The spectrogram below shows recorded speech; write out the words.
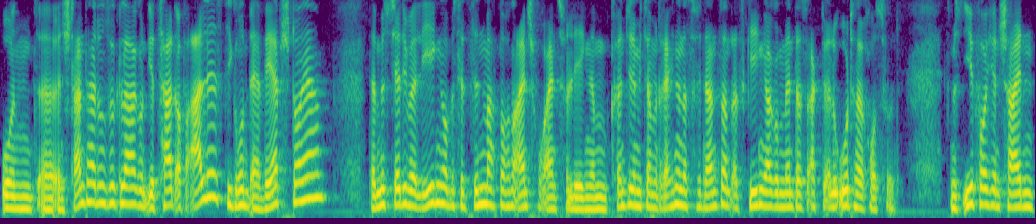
und äh, Instandhaltungsrücklage und ihr zahlt auf alles die Grunderwerbsteuer, dann müsst ihr halt überlegen, ob es jetzt Sinn macht, noch einen Einspruch einzulegen. Dann könnt ihr nämlich damit rechnen, dass das Finanzamt als Gegenargument das aktuelle Urteil rausholt. Jetzt müsst ihr für euch entscheiden,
